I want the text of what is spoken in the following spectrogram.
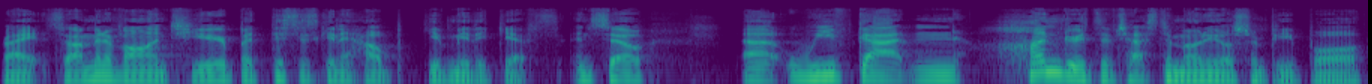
right? So I'm going to volunteer, but this is going to help give me the gifts. And so uh, we've gotten hundreds of testimonials from people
